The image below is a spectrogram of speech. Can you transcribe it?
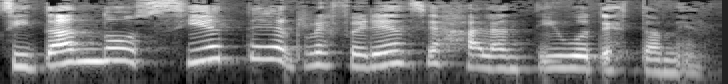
citando siete referencias al Antiguo Testamento.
